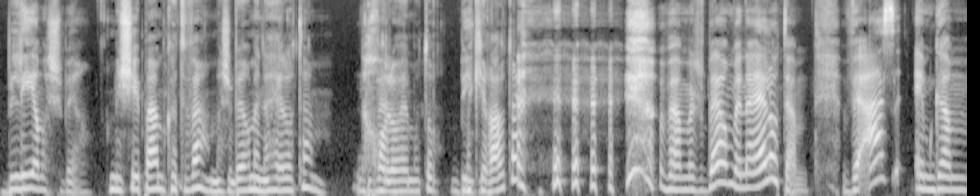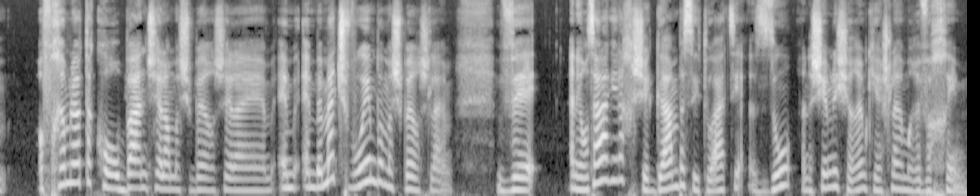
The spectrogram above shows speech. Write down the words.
בלי המשבר. מישהי פעם כתבה, משבר מנהל אותם. נכון. ולא הם אותו. בדיוק. מכירה אותה? והמשבר מנהל אותם. ואז הם גם הופכים להיות הקורבן של המשבר שלהם. הם, הם באמת שבויים במשבר שלהם. ואני רוצה להגיד לך שגם בסיטואציה הזו, אנשים נשארים כי יש להם רווחים.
